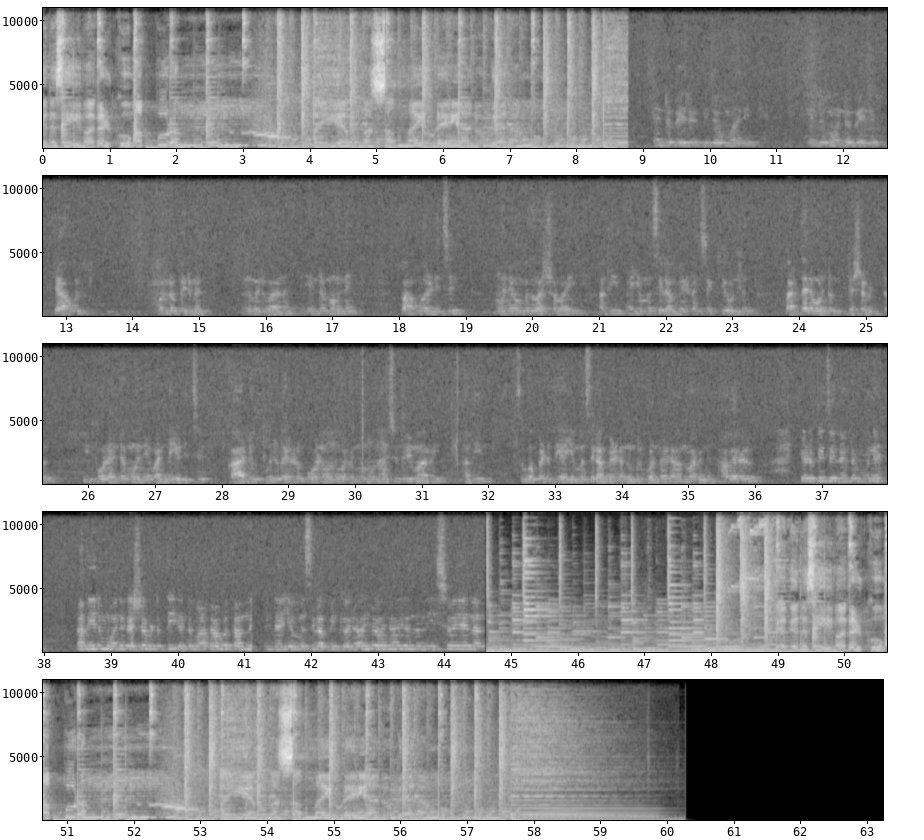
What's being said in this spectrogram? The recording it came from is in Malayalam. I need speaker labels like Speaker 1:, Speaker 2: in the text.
Speaker 1: ഗഗനസീമകൾക്കുമപ്പുറം അയ്യമ്മ സമ്മയുടെ അനുഗ്രഹം.
Speaker 2: എന്റെ പേര് വിജയകുമാരി. എന്റെ മോന്റെ പേര് രാഹുൽ. കൊല്ലപ്പെരുമൻ എന്ന് വരുവാണ്. എന്റെ മോനെ പാമ്പ് കടിച്ച് മോനെ ഒമ്പത് വർഷമായി. അത് ഐ എം എസിൽ അമ്മയുടെ ശക്തി കൊണ്ട് വർധന കൊണ്ടും രക്ഷപ്പെട്ട് ഇപ്പോൾ എന്റെ മോനെ വണ്ടിയിടിച്ച് കാൽ ഒരു വിരൽ പോകണമെന്ന് പറഞ്ഞ് മൂന്ന് ആശുപത്രി മാറി അതിൽ സുഖപ്പെടുത്തി ഐ എം എസിൽ അമ്മയുടെ മുമ്പിൽ കൊണ്ടുവരാമെന്ന് പറഞ്ഞു ആ വിരൽ എടുപ്പിച്ചില്ല എന്റെ മോനെ. അതിന് മോനെ രക്ഷപ്പെടുത്തി എന്റെ മാതാവ് തന്ന്. എന്റെ ഐ എം എസിൽ അമ്മയ്ക്ക് ഒരായിരം ഒരായിരം നന്ദി. ഈശോയെ നന്ദി.
Speaker 1: ഗഗനസീമകൾക്കുമപ്പുറം സമ്മയുടെ അനുഗ്രഹം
